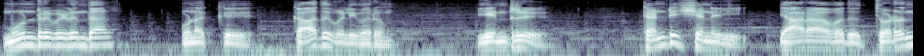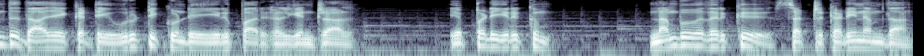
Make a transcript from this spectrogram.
மூன்று விழுந்தால் உனக்கு காது வலி வரும் என்று கண்டிஷனில் யாராவது தொடர்ந்து தாயக்கட்டை உருட்டிக்கொண்டே இருப்பார்கள் என்றால் எப்படி இருக்கும்? நம்புவதற்கு சற்று கடினம்தான்.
